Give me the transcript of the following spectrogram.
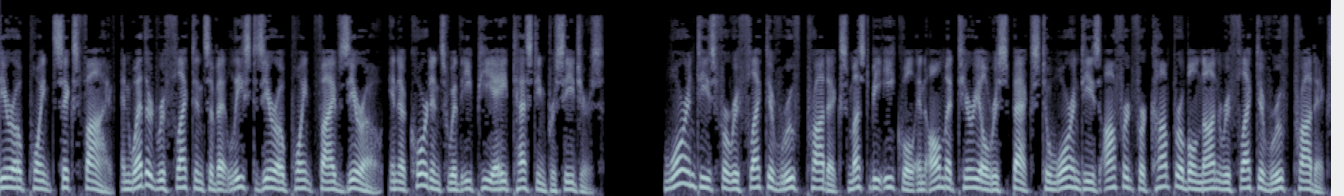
0.65, and weathered reflectance of at least 0.50, in accordance with EPA testing procedures. Warranties for reflective roof products must be equal in all material respects to warranties offered for comparable non-reflective roof products,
